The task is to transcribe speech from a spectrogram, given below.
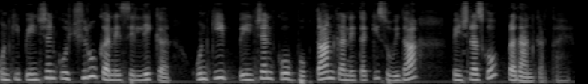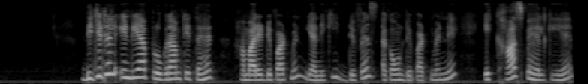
उनकी पेंशन को शुरू करने से लेकर उनकी पेंशन को भुगतान करने तक की सुविधा पेंशनर्स को प्रदान करता है। डिजिटल इंडिया प्रोग्राम के तहत हमारे डिपार्टमेंट, यानी कि डिफेंस अकाउंट डिपार्टमेंट ने एक खास पहल की है,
